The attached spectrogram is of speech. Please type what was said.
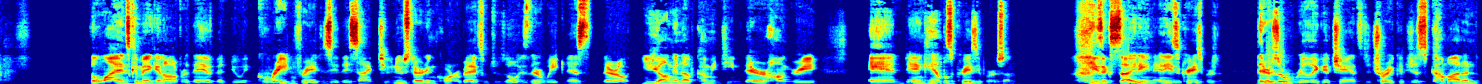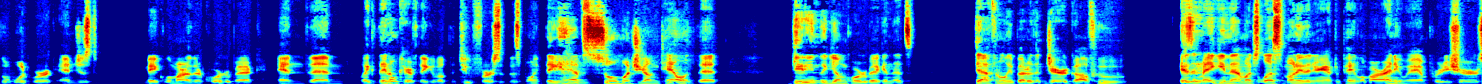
the Lions can make an offer. They have been doing great in free agency. They signed two new starting cornerbacks, which was always their weakness. They're a young and upcoming team. They're hungry. And Dan Campbell's a crazy person. He's exciting and he's a crazy person. There's a really good chance Detroit could just come out into the woodwork and just make Lamar their quarterback. And then, like, they don't care if they give up the two first at this point. They have Mhm. so much young talent that getting the young quarterback in that's definitely better than Jared Goff, who isn't making that much less money than you're going to have to pay Lamar anyway, I'm pretty sure.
